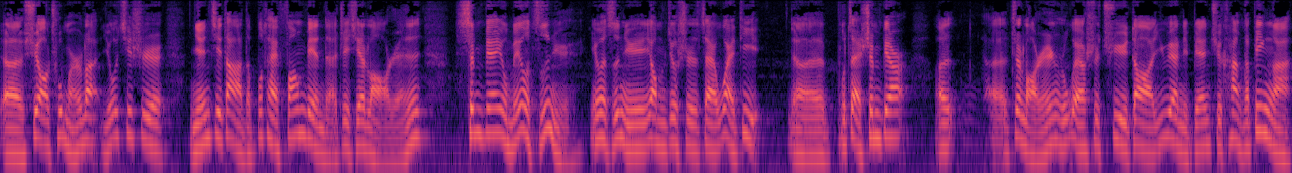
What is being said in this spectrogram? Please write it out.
呃，需要出门了，尤其是年纪大的不太方便的这些老人，身边又没有子女，因为子女要么就是在外地，呃，不在身边儿，呃呃，这老人如果要是去到医院里边去看个病啊，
